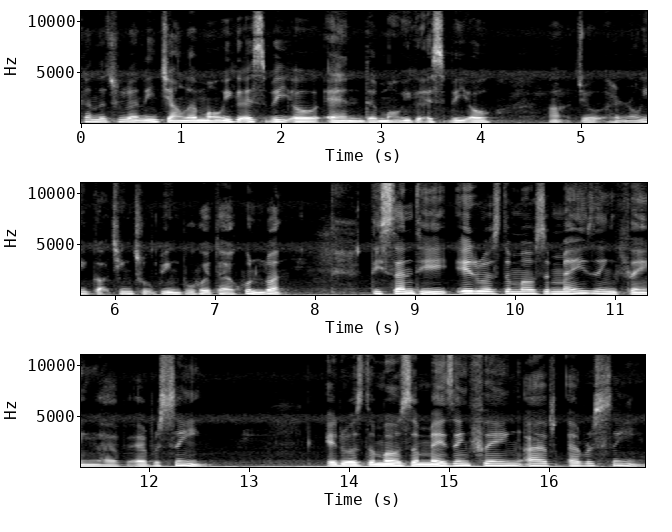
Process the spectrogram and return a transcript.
看得出来你讲了某一个 SVO and 某一个 SVO。啊，就很容易搞清楚，并不会太混乱。第三题，It was the most amazing thing I've ever seen. It was the most amazing thing I've ever seen.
